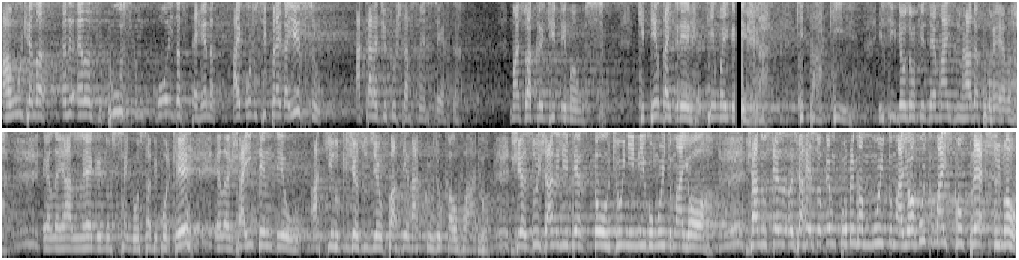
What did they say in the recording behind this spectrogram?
aonde ela, elas buscam coisas terrenas. Aí quando se prega isso, a cara de frustração é certa. Mas eu acredito, irmãos, que dentro da igreja tem uma igreja que está aqui e se Deus não fizer mais nada por ela, ela é alegre no Senhor. Sabe por quê? Ela já entendeu aquilo que Jesus veio fazer na cruz do Calvário. Jesus já lhe libertou de um inimigo muito maior. Já, nos, já resolveu um problema muito maior, muito mais complexo, irmão.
